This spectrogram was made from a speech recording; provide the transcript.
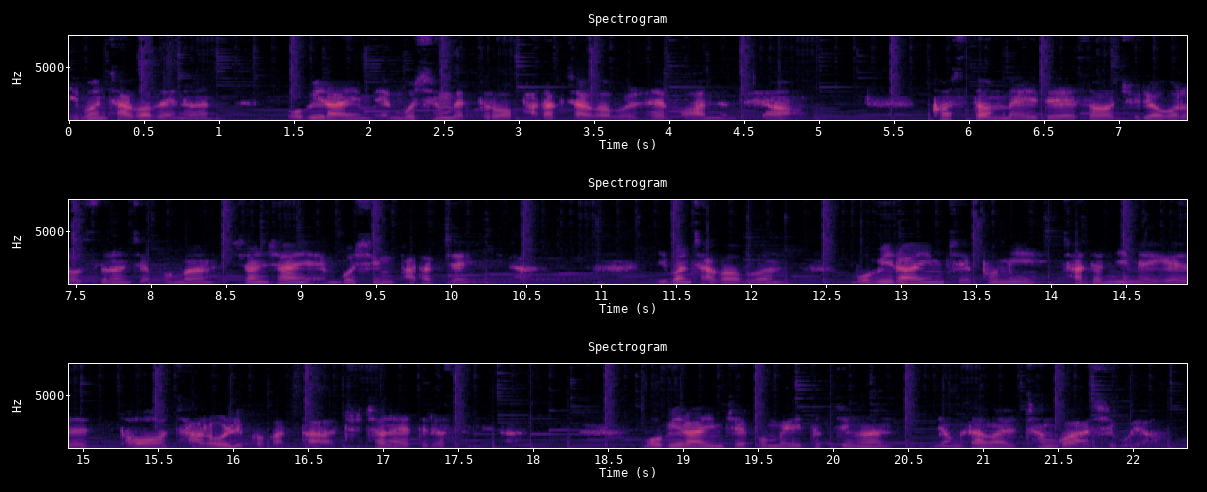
이번 작업에는 모비라임 엠보싱 매트로 바닥 작업을 해 보았는데요. 커스텀 메이드에서 주력으로 쓰는 제품은 션샤인 엠보싱 바닥재입니다. 이번 작업은 모비라임 제품이 차주님에게 더 잘 어울릴 것 같아 추천해 드렸습니다. 모비라임 제품의 특징은 영상을 참고하시고요.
